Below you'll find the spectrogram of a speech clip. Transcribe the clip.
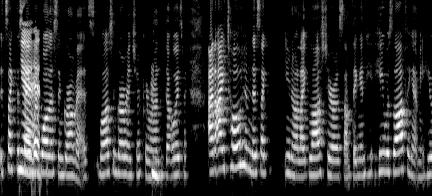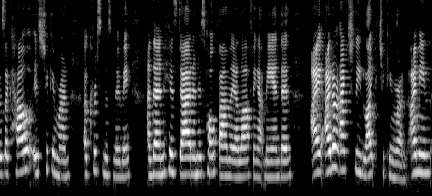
It's like the Yeah, same with Wallace and Gromit. It's Wallace and Gromit and Chicken Run. They're always play- and I told him this like you know like last year or something and he, he was laughing at me. He was like, "How is Chicken Run a Christmas movie?" And then his dad and his whole family are laughing at me and then I I don't actually like Chicken Run. I mean,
